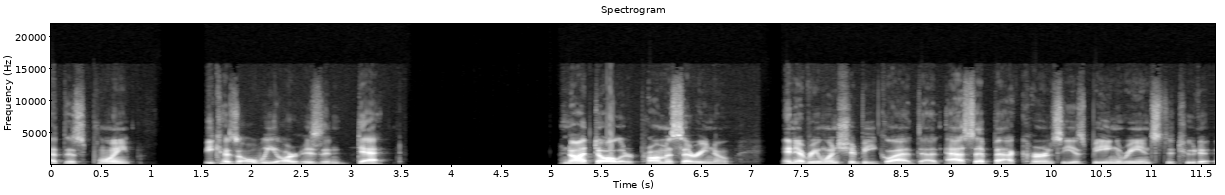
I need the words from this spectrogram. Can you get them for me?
at this point because all we are is in debt. Not dollar, promissory note. And everyone should be glad that asset backed currency is being reinstituted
